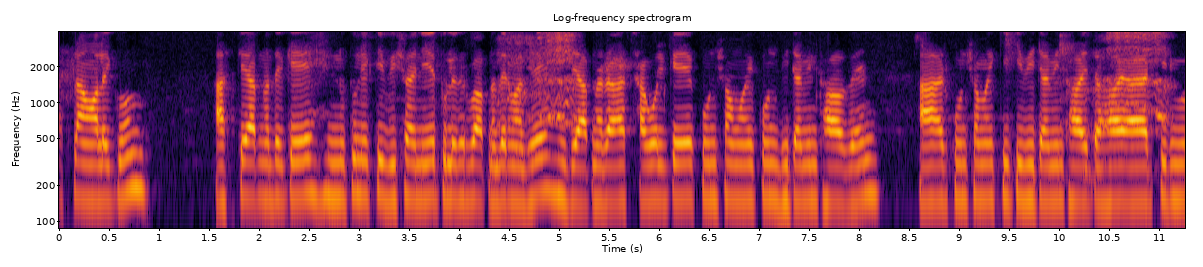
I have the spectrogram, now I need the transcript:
আসসালামু আলাইকুম। আজকে আপনাদেরকে নতুন একটি বিষয় নিয়ে তুলে ধরবো আপনাদের মাঝে, যে আপনারা ছাগলকে কোন সময় কোন ভিটামিন খাওয়াবেন, আর কোন সময় কি কি ভিটামিন খাওয়াইতে হয়, আর কৃমি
